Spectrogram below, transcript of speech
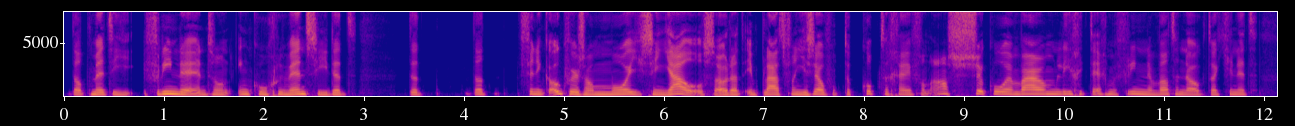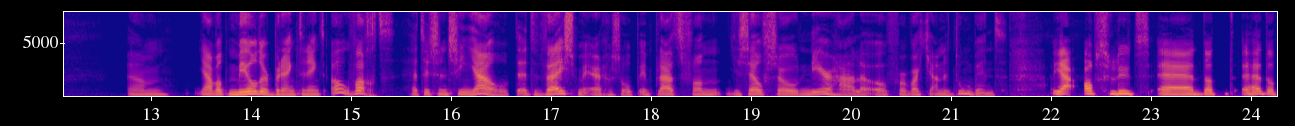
dat met die vrienden en zo'n incongruentie, dat, dat, vind ik ook weer zo'n mooi signaal of zo. Dat in plaats van jezelf op de kop te geven van, ah, sukkel en waarom lieg ik tegen mijn vrienden en wat dan ook, dat je het ehm, ja, wat milder brengt en denkt, oh, wacht, het is een signaal. Het wijst me ergens op, in plaats van jezelf zo neerhalen over wat je aan het doen bent. ja absoluut. Eh, dat, dat,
